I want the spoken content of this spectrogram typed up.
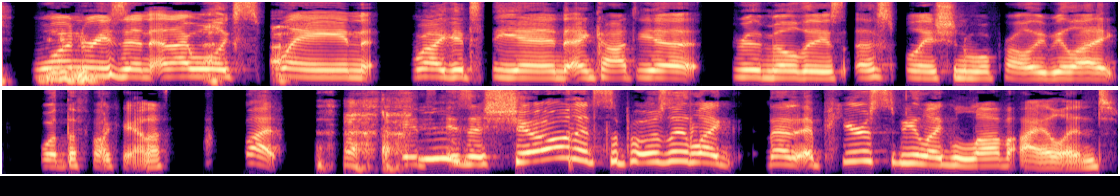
one reason. And I will explain when I get to the end. And Katya, through the middle of this explanation, will probably be like, what the fuck, Hannah? But it's, it's a show that's supposedly like, that appears to be like Love Island.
